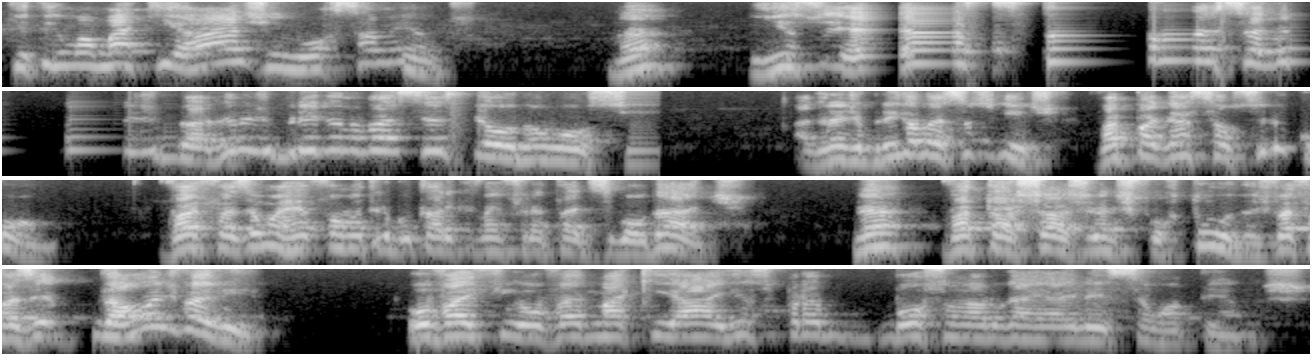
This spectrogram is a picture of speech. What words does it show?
que tem uma maquiagem no orçamento. Né? E isso, essa vai ser a grande, a grande briga não vai ser se ou não auxílio. A grande briga vai ser o seguinte: vai pagar esse auxílio como? Vai fazer uma reforma tributária que vai enfrentar a desigualdade? Né? Vai taxar as grandes fortunas? Vai fazer. Da onde vai vir? Ou vai, ou vai maquiar isso para Bolsonaro ganhar a eleição apenas?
